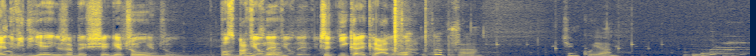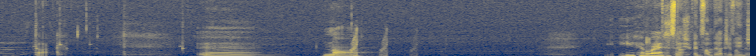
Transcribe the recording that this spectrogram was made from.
NVDA, żebyś się nie czuł pozbawiony czytnika ekranu. Dobrze. Dziękuję. Tak. No. I chyba jesteśmy. NVDA 9.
